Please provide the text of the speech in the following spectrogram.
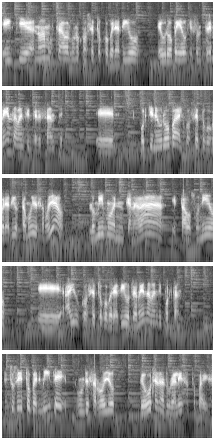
en que nos ha mostrado algunos conceptos cooperativos europeos que son tremendamente interesantes, eh, porque en Europa el concepto cooperativo está muy desarrollado. Lo mismo en Canadá, Estados Unidos, eh, hay un concepto cooperativo tremendamente importante. Entonces esto permite un desarrollo de otra naturaleza en estos países.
